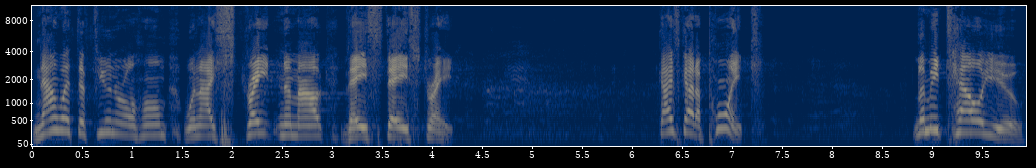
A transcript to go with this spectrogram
Now at the funeral home, when I straighten them out, they stay straight. Guy's got a point. Let me tell you,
